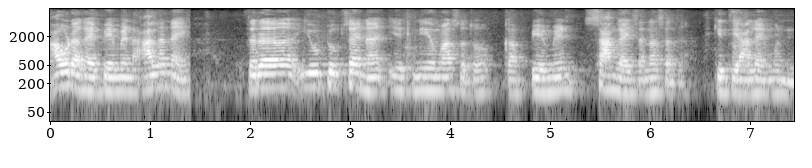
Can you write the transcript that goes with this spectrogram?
आवडा काय पेमेंट आला नाही. तर युट्यूबचा आहे ना एक नियम असतो का पेमेंट सांगायचा नसत. किती आलाय म्हणून.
